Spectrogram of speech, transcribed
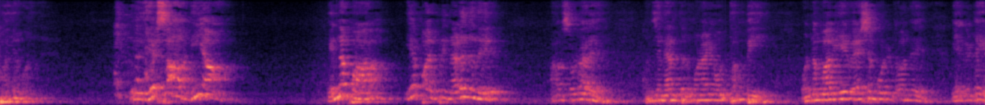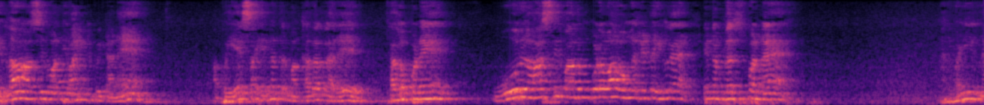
பயம் வந்து ஏசா நீயா? என்னப்பா? ஏப்பா இப்படி நடந்தது அவர் சொல்றாரு கொஞ்ச நேரத்துக்கு முன்னாடி உன் தம்பி உன்ன மாதிரியே வேஷம் போட்டுட்டு வந்து என்கிட்ட எல்லா ஆசீர்வாதையும் வாங்கிட்டு போயிட்டானே. அப்ப ஏசா என்ன தெரியுமா கதறாரு? தகப்பனே ஒரு ஆசீர்வாதம் கூடவா உங்ககிட்ட இல்ல? என்ன பிளஸ் பண்ண? அது வழி இல்ல.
